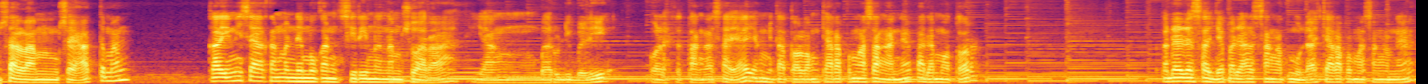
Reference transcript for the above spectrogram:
salam sehat teman. Kali ini saya akan mendemokan sirine 6 suara yang baru dibeli oleh tetangga saya yang minta tolong cara pemasangannya pada motor. Ada-ada saja padahal sangat mudah cara pemasangannya.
